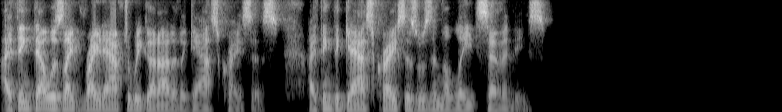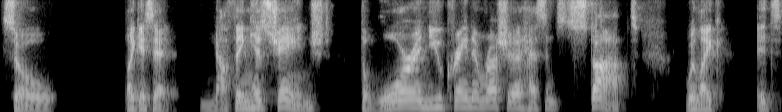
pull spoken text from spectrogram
I think that was like right after we got out of the gas crisis. I think the gas crisis was in the late 70s. So, like I said, nothing has changed. The war in Ukraine and Russia hasn't stopped. We're like, it's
